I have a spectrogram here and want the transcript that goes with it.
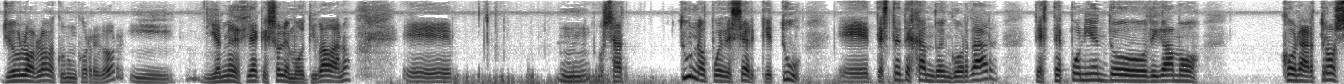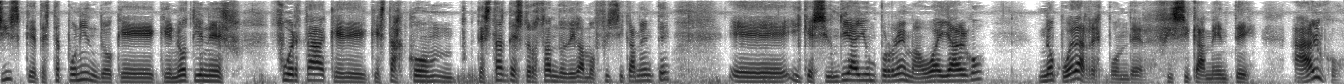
yo lo hablaba con un corredor y, él me decía que eso le motivaba, ¿no? O sea, tú no puede ser que tú eh, te estés dejando engordar, te estés poniendo, digamos, con artrosis, que te estés poniendo, que, no tienes fuerza, que, estás con, te estás destrozando, digamos, físicamente, eh, y que si un día hay un problema o hay algo, no puedas responder físicamente a algo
